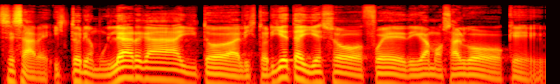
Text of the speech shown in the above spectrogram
se sabe, historia muy larga y toda la historieta, y eso fue, digamos, algo que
